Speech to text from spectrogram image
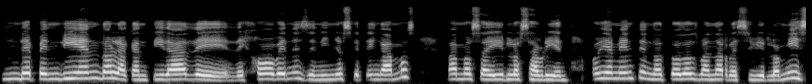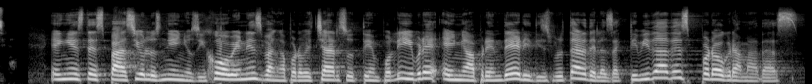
dependiendo la cantidad de, de, jóvenes, de niños que tengamos, vamos a irlos abriendo. Obviamente no todos van a recibir lo mismo. En este espacio, los niños y jóvenes van a aprovechar su tiempo libre en aprender y disfrutar de las actividades programadas.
